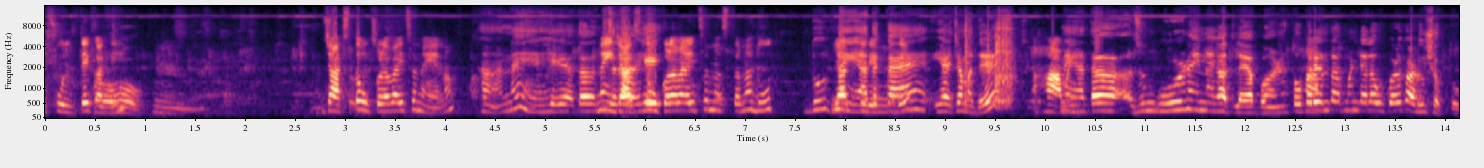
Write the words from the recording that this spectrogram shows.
फुलते का हो, ती? हो. हम्म. जास्त उकळवायचं नाहीये ना? हा नाही हे आता नाही जरा जास्त हे उकळवायचं नसतं ना दूध? दूध या नाही आता खिरीमध्ये? काय ह्याच्यामध्ये? हा नाही म्हणजे आता अजून गुळ नाही ना घातलाय आपण तोपर्यंत आपण त्याला उकळ काढू शकतो.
